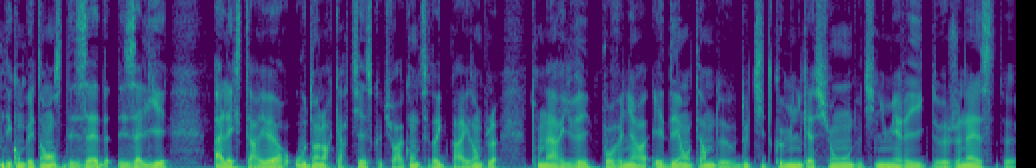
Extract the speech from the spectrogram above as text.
des compétences, des aides, des alliés à l'extérieur ou dans leur quartier. Ce que tu racontes, Cédric, par exemple, ton arrivée pour venir aider en termes d'outils de, communication, d'outils numériques, de jeunesse, de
